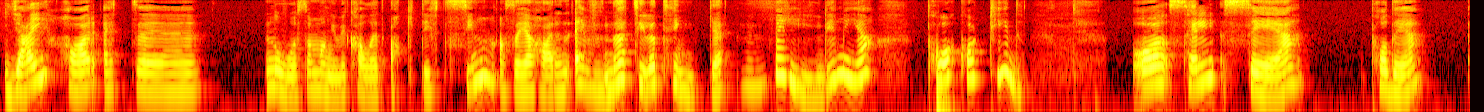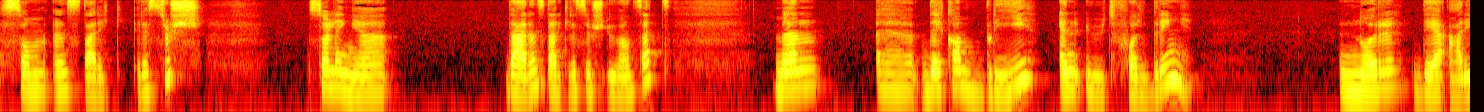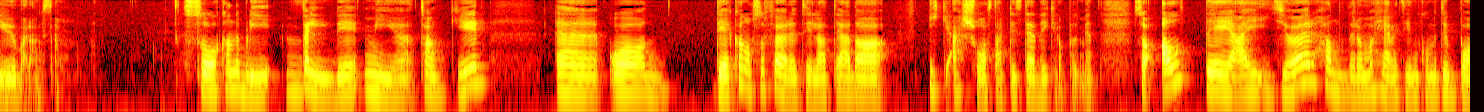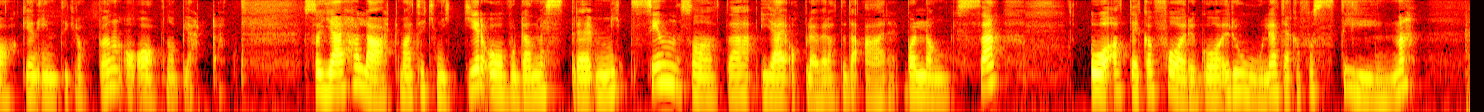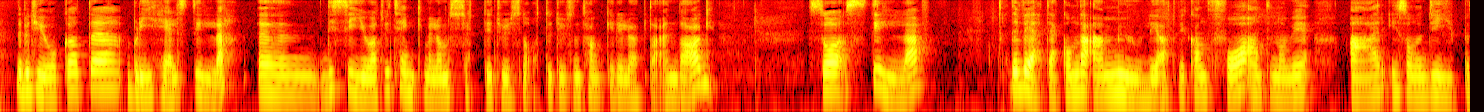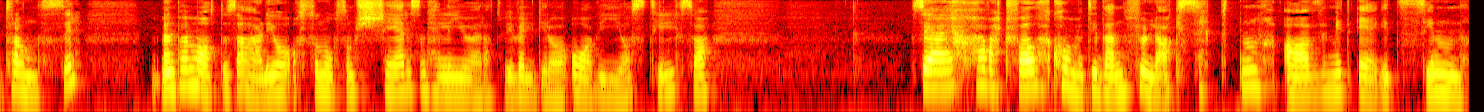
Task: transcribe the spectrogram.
Jeg har et eh, noe som mange vil kalle et aktivt sinn. Altså jeg har en evne til å tenke veldig mye på kort tid. Og selv ser jeg på det som en sterk ressurs så lenge det er en sterk ressurs uansett. Men eh, det kan bli en utfordring når det er i ubalanse. Så kan det bli veldig mye tanker, eh, og det kan også føre til at jeg da ikke er så sterkt til stede i kroppen min. Så alt det jeg gjør, handler om å hele tiden komme tilbake igjen inn til kroppen og åpne opp hjertet. Så jeg har lært meg teknikker og hvordan mestre mitt sinn, sånn at jeg opplever at det er balanse, og at det kan foregå rolig, at jeg kan få stilne. Det betyr jo ikke at det blir helt stille. Eh, de sier jo at vi tenker mellom 70 000 og 80 000 tanker i løpet av en dag. Så stille Det vet jeg ikke om det er mulig at vi kan få, annet enn når vi er i sånne dype transer. Men på en måte så er det jo også noe som skjer, som heller gjør at vi velger å overgi oss til. Så, så jeg har i hvert fall kommet til den fulle aksepten av mitt eget sinn.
